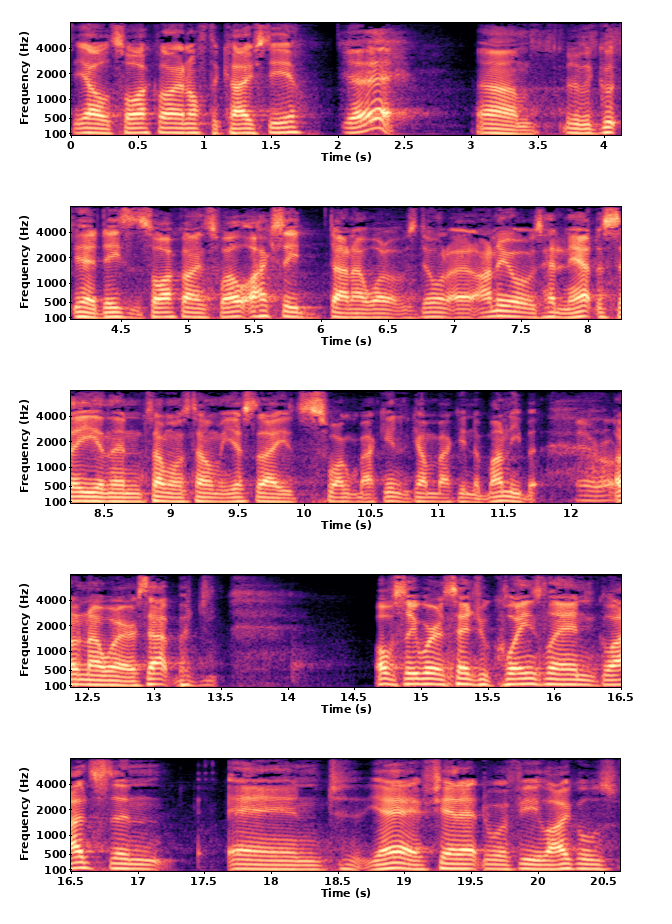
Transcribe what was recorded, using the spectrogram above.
the old cyclone off the coast here. yeah. Um, bit of a good, yeah, decent cyclone swell. I actually don't know what it was doing. I, I knew it was heading out to sea, and then someone was telling me yesterday it swung back in and come back into Bundy, but Yeah, right. I don't know where it's at. But obviously, we're in central Queensland, Gladstone, and yeah, shout out to a few locals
